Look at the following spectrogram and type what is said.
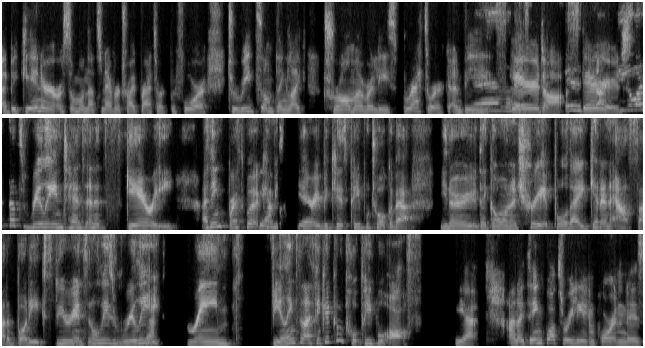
a beginner or someone that's never tried breathwork before to read something like trauma release breathwork and be scared off scared. I feel like that's really intense and it's scary. I think breathwork yeah. can be scary because people talk about, you know, they go on a trip or they get an outside of body experience and all these really yeah. extreme feelings. And I think it can put people off. Yeah. And I think what's really important is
